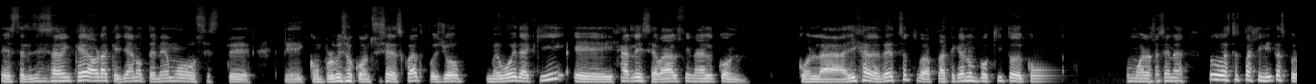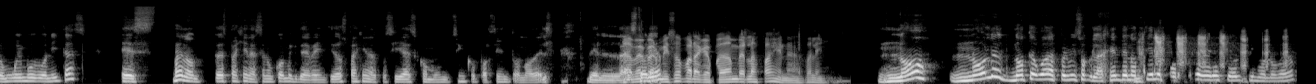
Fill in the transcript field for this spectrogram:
este, les dice, ¿saben qué? Ahora que ya no tenemos este eh, compromiso con Suicide Squad, pues yo me voy de aquí y Harley se va al final con, con la hija de Deadshot para platicar un poquito de cómo, cómo era esa escena. Son unas tres paginitas, pero muy, muy bonitas. Es, bueno, tres páginas en un cómic de 22 páginas, pues sí, ya es como un 5%, ¿no? Del, de la Dame historia. permiso para que puedan ver las páginas, vale. No, no, le, no te voy a dar permiso, que la gente no tiene por qué ver este último número.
